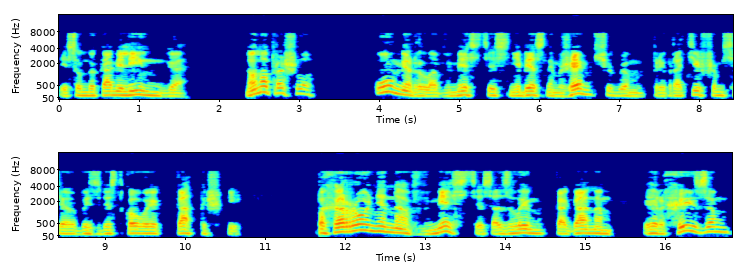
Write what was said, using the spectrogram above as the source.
и сундуками линга, но оно прошло умерла вместе с небесным жемчугом, превратившимся в известковые катышки, похоронена вместе со злым Каганом Ирхизом,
